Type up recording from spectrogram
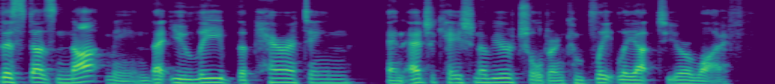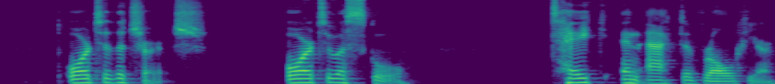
This does not mean that you leave the parenting and education of your children completely up to your wife or to the church or to a school. Take an active role here.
